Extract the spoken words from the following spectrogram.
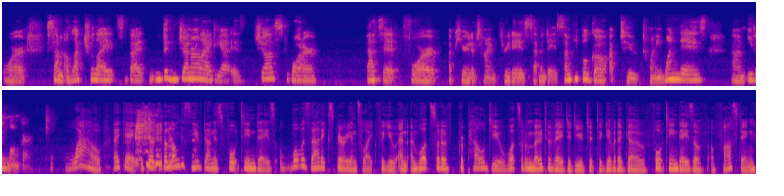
or some electrolytes, but the general idea is just water. That's it for a period of time three days, seven days. Some people go up to 21 days, um, even longer. Wow. Okay. So the longest you've done is 14 days. What was that experience like for you? And, and what sort of propelled you? What sort of motivated you to, to give it a go? 14 days of, of fasting.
